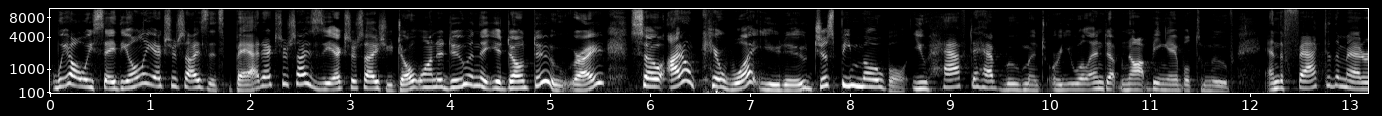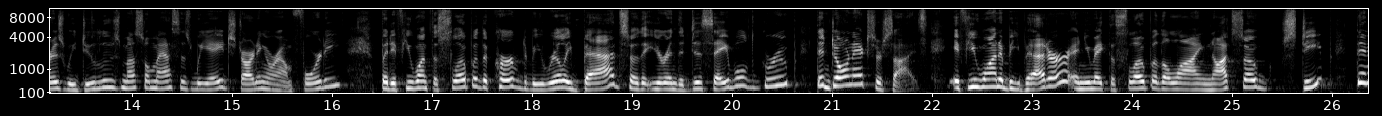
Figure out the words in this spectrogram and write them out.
We always say the only exercise that's bad exercise is the exercise you don't want to do and that you don't do, right? So I don't care what you do, just be mobile. You have to have movement or you will end up not being able to move. And the fact of the matter is, we do do lose muscle mass as we age, starting around 40. But if you want the slope of the curve to be really bad so that you're in the disabled group, then don't exercise. If you want to be better and you make the slope of the line not so steep, then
